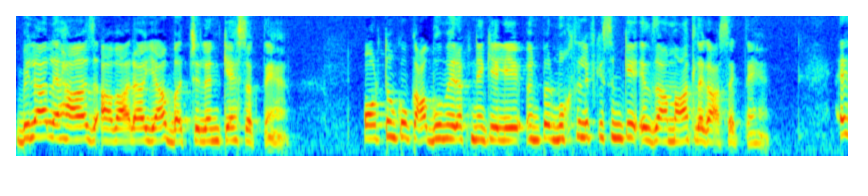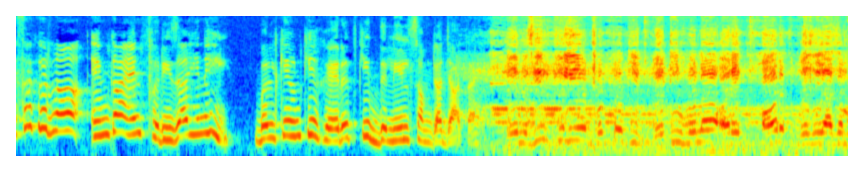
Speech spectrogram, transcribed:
بلا لحاظ آوارہ یا بد چلن کہہ سکتے ہیں۔ عورتوں کو قابو میں رکھنے کے لیے ان پر مختلف قسم کے الزامات لگا سکتے ہیں۔ ایسا کرنا ان کا این فریضہ ہی نہیں۔ بلکہ ان کی غیرت کی دلیل سمجھا جاتا ہے۔ بے نظیر کے لیے بھٹو کی بیٹی ہونا اور ایک عورت وزیر اعظم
